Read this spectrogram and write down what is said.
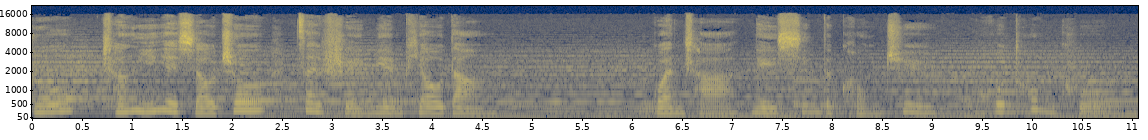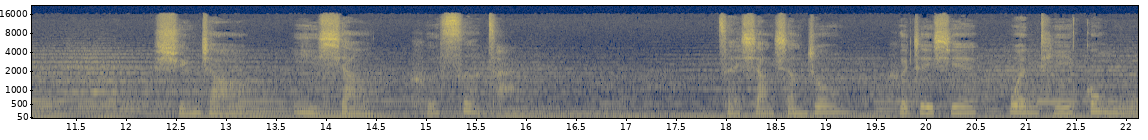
如乘一叶小舟在水面飘荡。观察内心的恐惧或痛苦，寻找意象和色彩，在想象中和这些。问题共舞，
